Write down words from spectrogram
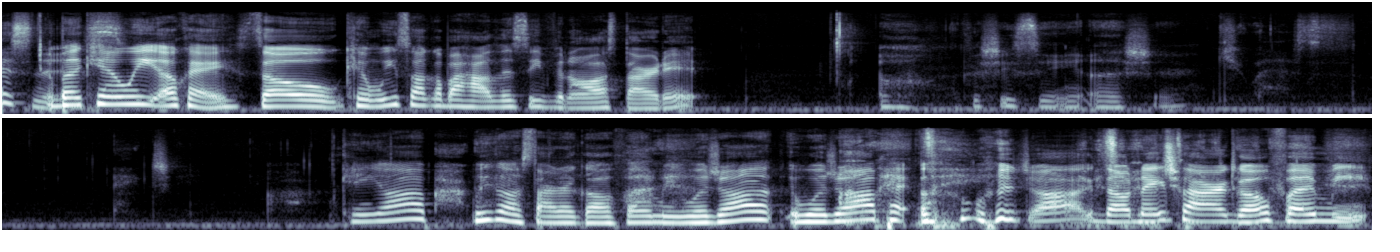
business. But can we? Okay, so can we talk about how this even all started? Oh, cause she's seeing Usher. QS. Can y'all? We gonna start a GoFundMe. Would y'all? Would y'all? Pay, would y'all donate to our GoFundMe?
